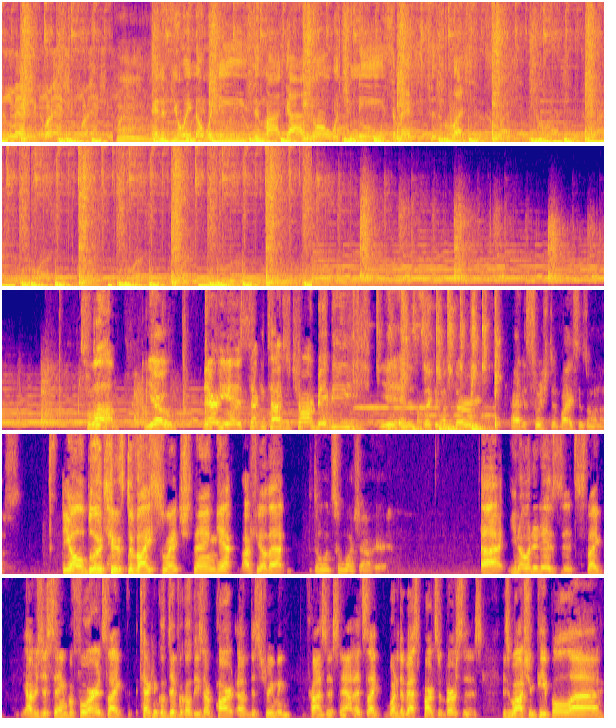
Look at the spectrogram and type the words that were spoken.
And let me ask you a question. Hmm. And if you ain't knowing these, then my guys knowing what you need. Some answers to the questions. Salaam. Yo, There he is. Second time's a charm, baby. yeah, the second or third, I had to switch devices on us. The old Bluetooth device switch thing. Yep, I feel that. Doing too much out here. Uh, you know what it is? It's like I was just saying before. It's like technical difficulties are part of the streaming process now. That's like one of the best parts of verses is watching people uh,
